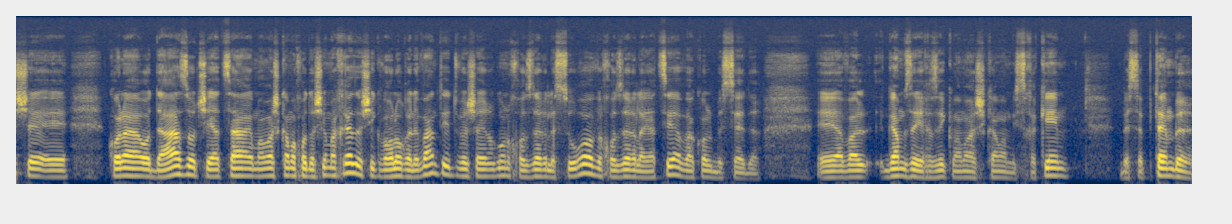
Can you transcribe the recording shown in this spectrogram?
שכל ההודעה הזאת שיצאה ממש כמה חודשים אחרי זה, שהיא כבר לא רלוונטית, ושהארגון חוזר לסורו וחוזר ליציע והכל בסדר. אבל גם זה החזיק ממש כמה משחקים. בספטמבר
